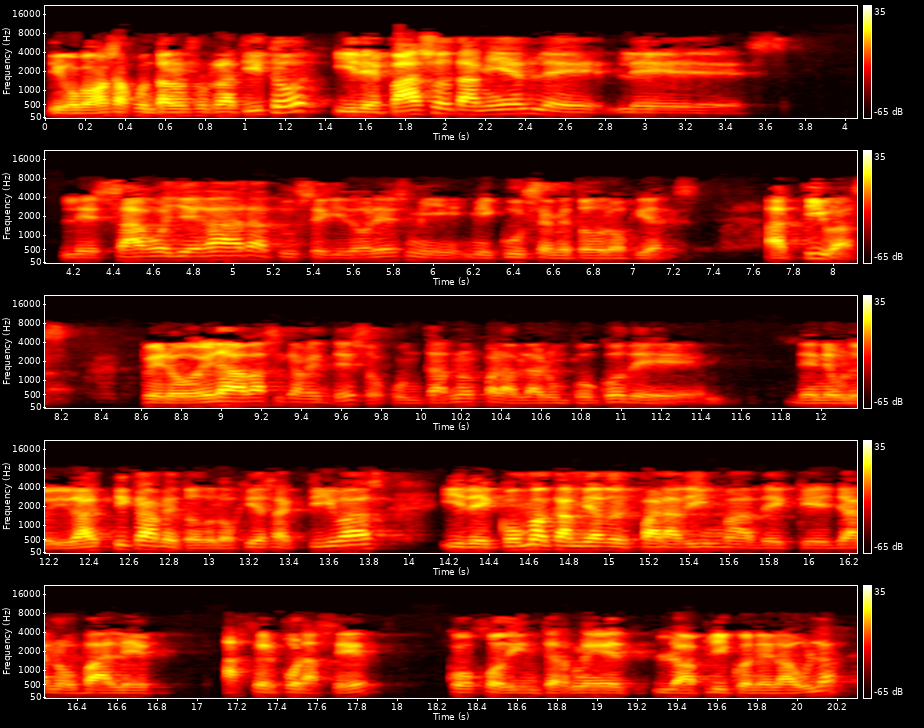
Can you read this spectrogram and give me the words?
Digo, vamos a juntarnos un ratito y de paso también le, les, les hago llegar a tus seguidores mi, mi, curso de metodologías activas. Pero era básicamente eso, juntarnos para hablar un poco de, de, neurodidáctica, metodologías activas y de cómo ha cambiado el paradigma de que ya no vale hacer por hacer, cojo de internet, lo aplico en el aula,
